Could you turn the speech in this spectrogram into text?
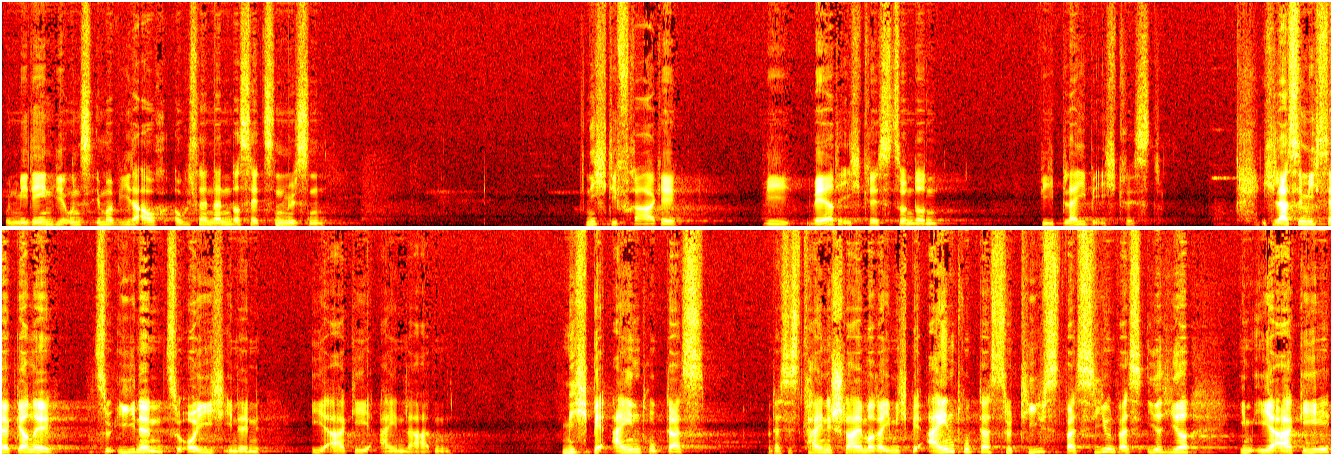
und mit denen wir uns immer wieder auch auseinandersetzen müssen. Nicht die Frage, wie werde ich Christ, sondern wie bleibe ich Christ. Ich lasse mich sehr gerne zu Ihnen, zu euch in den IAG einladen. Mich beeindruckt das, und das ist keine Schleimerei, mich beeindruckt das zutiefst, was Sie und was ihr hier im IAG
